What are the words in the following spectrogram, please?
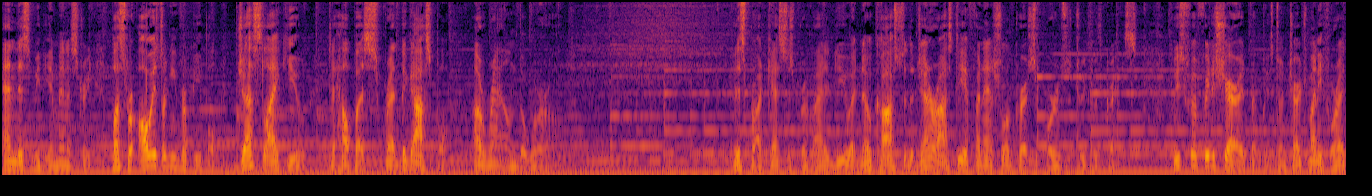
and this media ministry. Plus, we're always looking for people just like you to help us spread the gospel around the world. This broadcast is provided to you at no cost through the generosity of financial and prayer supporters of Truth with Grace. Please feel free to share it, but please don't charge money for it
